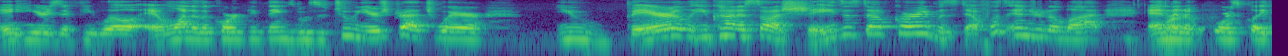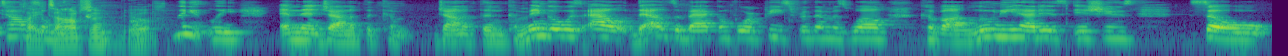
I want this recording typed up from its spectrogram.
eight years, if you will. And one of the quirky things was a two year stretch where you barely you kind of saw shades of Steph Curry, but Steph was injured a lot. And right. then of course Klay Thompson, Klay Thompson completely. Yep. And then Jonathan Jonathan Kuminga was out. That was a back and forth piece for them as well. Kevon Looney had his issues. So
